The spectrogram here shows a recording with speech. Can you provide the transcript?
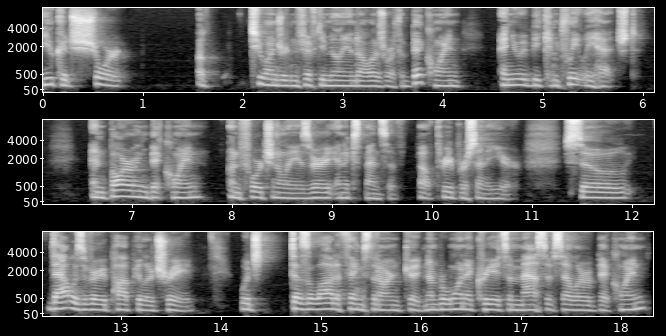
you could short a $250 million worth of Bitcoin and you would be completely hedged. And borrowing Bitcoin, unfortunately, is very inexpensive, about 3% a year. So that was a very popular trade, which does a lot of things that aren't good. Number one, it creates a massive seller of Bitcoin.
